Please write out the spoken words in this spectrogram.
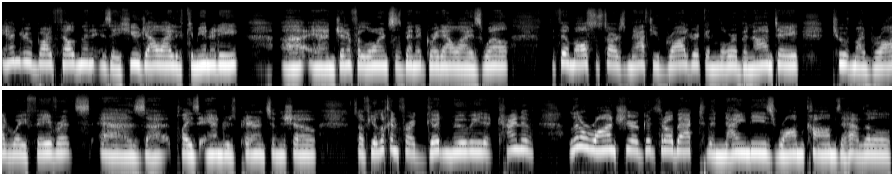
Andrew Barth Feldman is a huge ally to the community, uh, and Jennifer Lawrence has been a great ally as well. The film also stars Matthew Broderick and Laura Benanti, two of my Broadway favorites, as uh, plays Andrew's parents in the show. So if you're looking for a good movie that kind of little raunchier, a good throwback to the '90s rom coms that had a little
